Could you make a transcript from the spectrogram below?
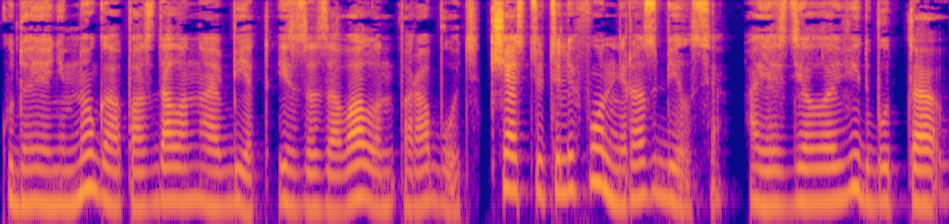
куда я немного опоздала на обед из-за завала по работе. К счастью, телефон не разбился, а я сделала вид, будто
